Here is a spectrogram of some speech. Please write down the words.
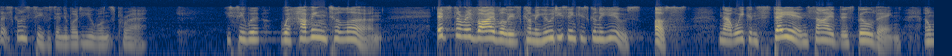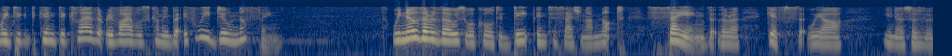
Let's go and see if there's anybody who wants prayer. You see, we're, we're having to learn. If the revival is coming, who do you think is going to use? Us. Now, we can stay inside this building and we de- can declare that revival is coming, but if we do nothing, we know there are those who are called to deep intercession. I'm not saying that there are gifts that we are, you know, sort of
